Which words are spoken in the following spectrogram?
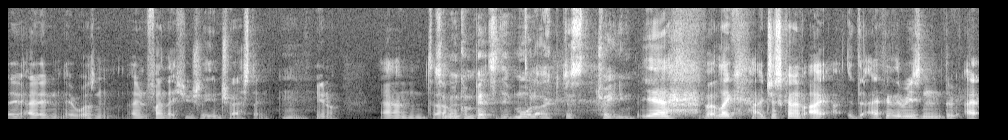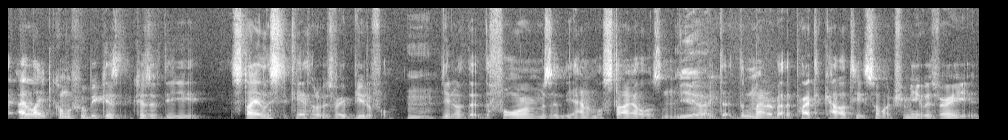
didn't, I didn't. It wasn't. I didn't find that hugely interesting, you know. And So um, when competitive, more like just training. yeah, but like I just kind of I I think the reason the, I I liked kung fu because because of the stylistically I thought it was very beautiful. You know the the forms and the animal styles and you know, Yeah. it, didn't matter about the practicality so much for me. It was very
